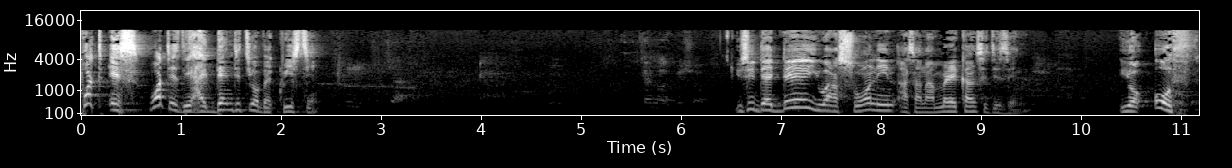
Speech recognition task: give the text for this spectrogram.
What is, what is the identity of a Christian? You see, the day you are sworn in as an American citizen, your oath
